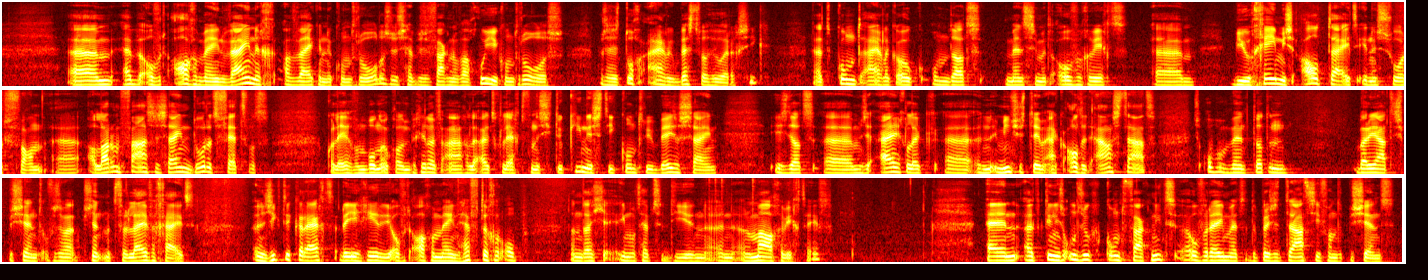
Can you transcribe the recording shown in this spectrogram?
Um, hebben over het algemeen weinig afwijkende controles. Dus hebben ze vaak nog wel goede controles. Maar ze zijn toch eigenlijk best wel heel erg ziek. En dat komt eigenlijk ook omdat mensen met overgewicht um, biochemisch altijd in een soort van uh, alarmfase zijn. Door het vet, wat collega Van Bon ook al in het begin heeft uitgelegd, van de cytokines die continu bezig zijn. Is dat um, ze eigenlijk een immuunsysteem eigenlijk altijd aanstaat. Dus op het moment dat een bariatrische patiënt of een patiënt met verlijvigheid een ziekte krijgt, reageren die over het algemeen heftiger op dan dat je iemand hebt die een, een, normaal gewicht heeft. En het klinisch onderzoek komt vaak niet overeen met de presentatie van de patiënt.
